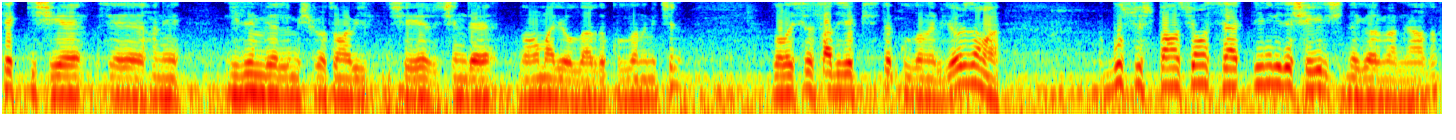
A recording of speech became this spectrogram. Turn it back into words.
tek kişiye e, hani izin verilmiş bir otomobil şehir içinde normal yollarda kullanım için. Dolayısıyla sadece pistte kullanabiliyoruz ama bu süspansiyon sertliğini bir de şehir içinde görmem lazım.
